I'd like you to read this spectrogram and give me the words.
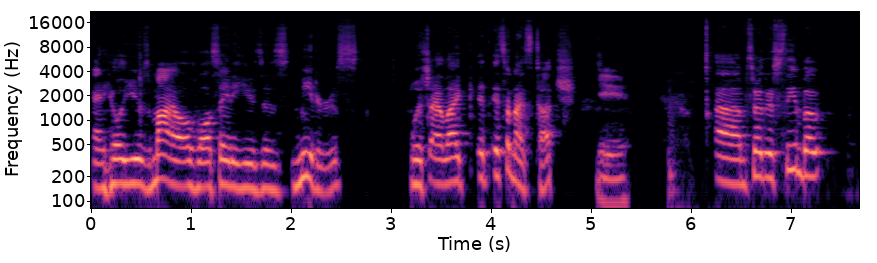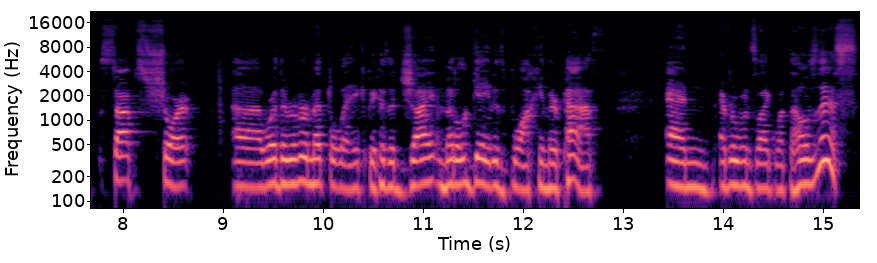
and he'll use miles while Sadie uses meters, which I like. It, it's a nice touch. Yeah. Um, so their steamboat stops short uh, where the river met the lake because a giant metal gate is blocking their path. And everyone's like, what the hell is this?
